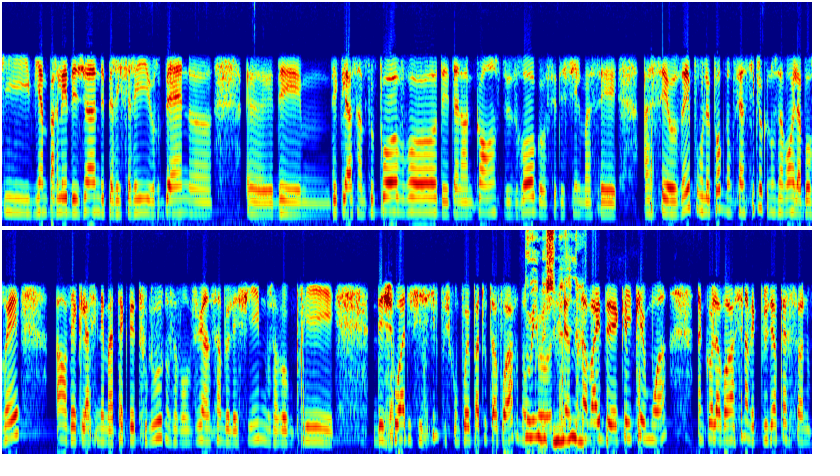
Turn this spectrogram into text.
qui vient parler des jeunes des périphéries urbaines, euh, euh, des, des classes un peu pauvres, des délinquances, des drogues. C'est des films assez, assez osés pour l'époque. Donc c'est un cycle que nous avons élaboré avec la Cinémathèque de Toulouse. Nous avons vu ensemble les films. Nous avons pris des choix difficiles puisqu'on ne pouvait pas tout avoir. Donc Oui, euh, c'est un travail de quelques mois en collaboration avec plusieurs personnes.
